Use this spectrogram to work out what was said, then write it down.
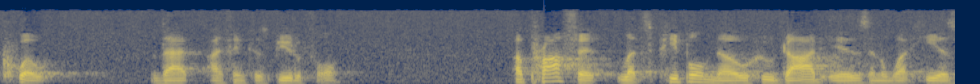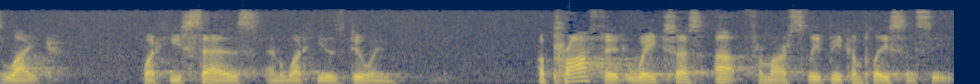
quote that I think is beautiful. A prophet lets people know who God is and what he is like, what he says and what he is doing. A prophet wakes us up from our sleepy complacency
